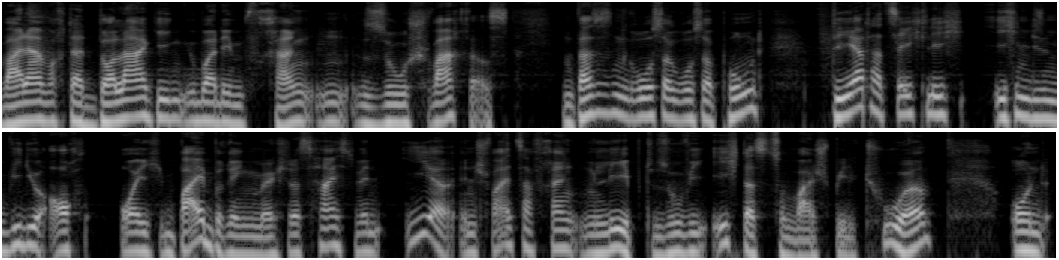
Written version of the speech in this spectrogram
weil einfach der Dollar gegenüber dem Franken so schwach ist. Und das ist ein großer, großer Punkt, der tatsächlich ich in diesem Video auch euch beibringen möchte. Das heißt, wenn ihr in Schweizer Franken lebt, so wie ich das zum Beispiel tue, und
